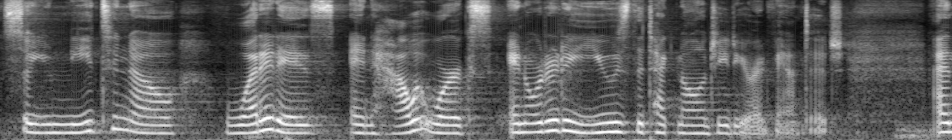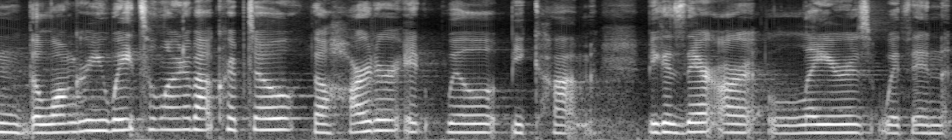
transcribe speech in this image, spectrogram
So you need to know what it is and how it works in order to use the technology to your advantage. And the longer you wait to learn about crypto, the harder it will become because there are layers within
